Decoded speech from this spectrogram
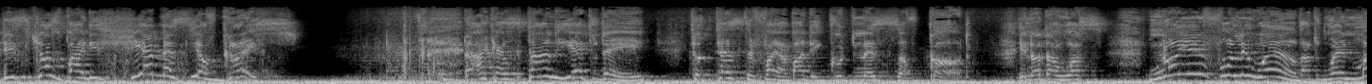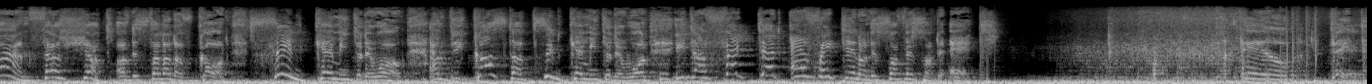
It's just by the sheer mercy of grace that I can stand here today to testify about the goodness of God. In other words, knowing fully well that when man fell short of the standard of God, sin came into the world. And because that sin came into the world, it affected everything on the surface of the earth. Till death.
